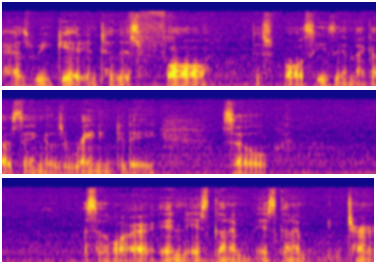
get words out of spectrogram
as we get into this fall this fall season, like I was saying, it was raining today, so so our, uh, and it's gonna it's gonna turn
